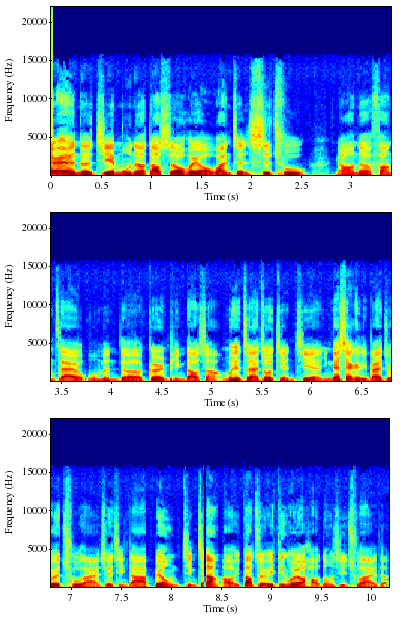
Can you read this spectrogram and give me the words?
表演的节目呢，到时候会有完整试出，然后呢放在我们的个人频道上。目前正在做剪接，应该下个礼拜就会出来，所以请大家不用紧张哦，到最后一定会有好东西出来的，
